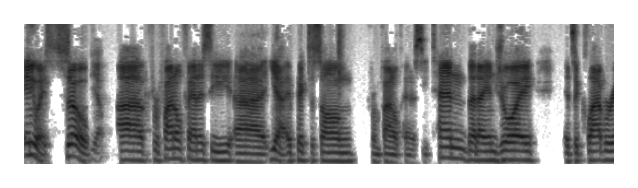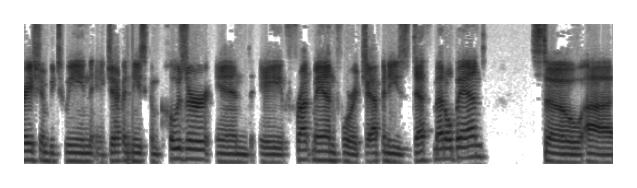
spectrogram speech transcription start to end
Anyways, so yeah. uh, for Final Fantasy, uh, yeah, I picked a song from Final Fantasy X that I enjoy. It's a collaboration between a Japanese composer and a frontman for a Japanese death metal band. So, uh,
